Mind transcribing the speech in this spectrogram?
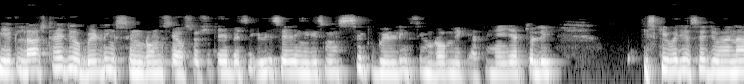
एक लास्ट है जो बिल्डिंग सिंड्रोम से एसोसिएटेड है। बेसिकली से इंग्लिश में सिक बिल्डिंग सिंड्रोम भी कहते हैं। एक्चुअली इसकी वजह से जो है ना,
